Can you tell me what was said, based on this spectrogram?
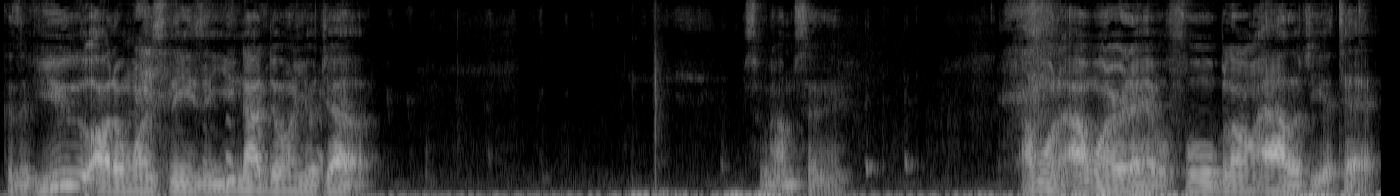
Because if you are the one sneezing, you're not doing your job. That's what I'm saying. I want I want her to have a full blown allergy attack.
